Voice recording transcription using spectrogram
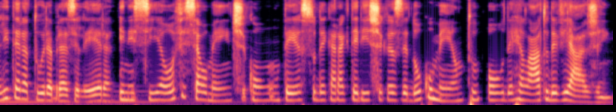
A literatura brasileira inicia oficialmente com um texto de características de documento ou de relato de viagem.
